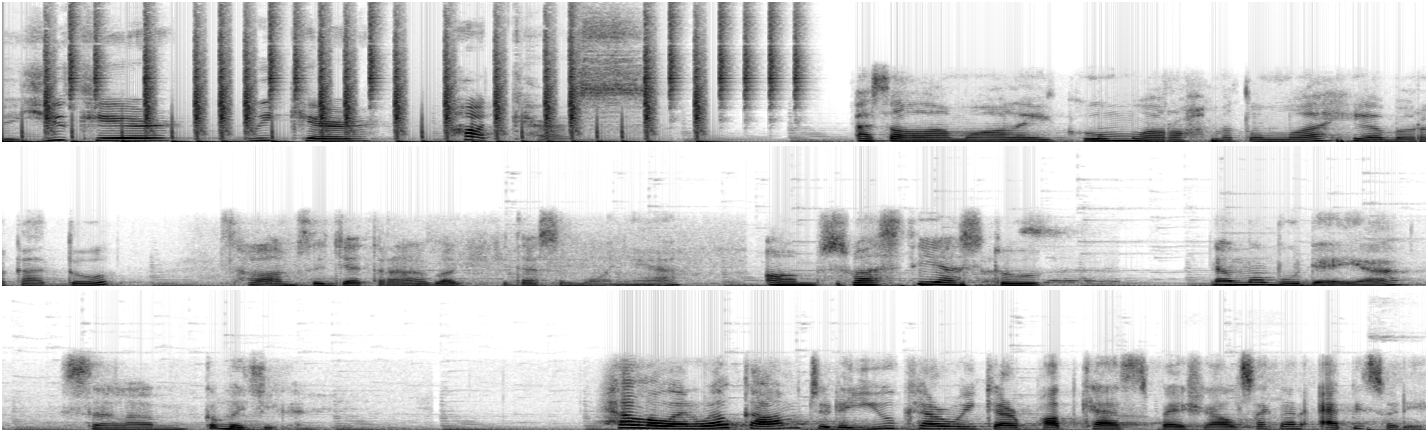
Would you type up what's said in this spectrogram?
to You Care, We Care podcast. Assalamualaikum warahmatullahi wabarakatuh. Salam sejahtera bagi kita semuanya. Om Swastiastu. Nama budaya, salam kebajikan. Hello and welcome to the You Care We Care podcast special second episode.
